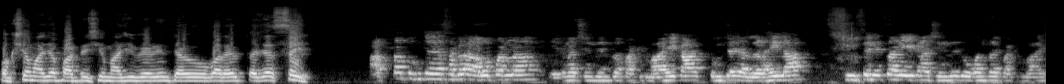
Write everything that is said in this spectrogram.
पक्ष माझ्या पाठीशी माझी वेळ येईल त्यावेळी उभा राहील त्याच्या सहित आता तुमच्या या सगळ्या आरोपांना एकनाथ शिंदेचा पाठिंबा आहे का? तुमच्या या लढाईला शिवसेनेचा आणि एकनाथ शिंदे दोघांचा पाठिंबा आहे.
